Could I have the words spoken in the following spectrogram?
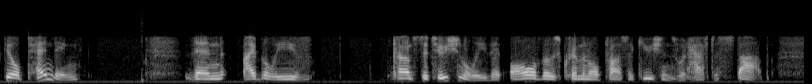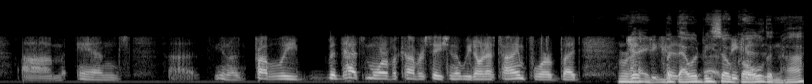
still pending, then I believe constitutionally that all of those criminal prosecutions would have to stop. Um, and uh, you know, probably, but that's more of a conversation that we don't have time for. But Right, because, but that would be uh, so because- golden, huh?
